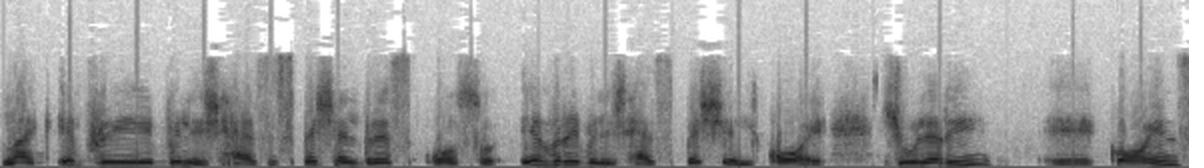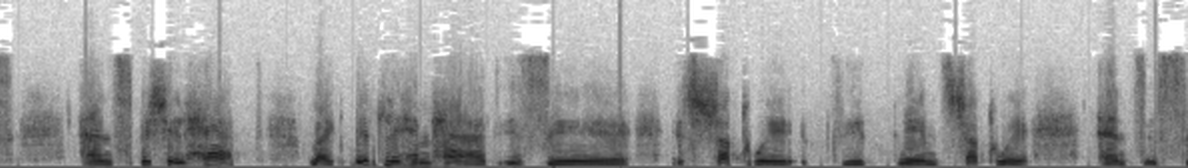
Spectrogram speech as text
Like every village has a special dress, also every village has special koi, jewelry, uh, coins, and special hat. Like Bethlehem hat is a it's shatwe, it's, it named shatwe, and it's,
